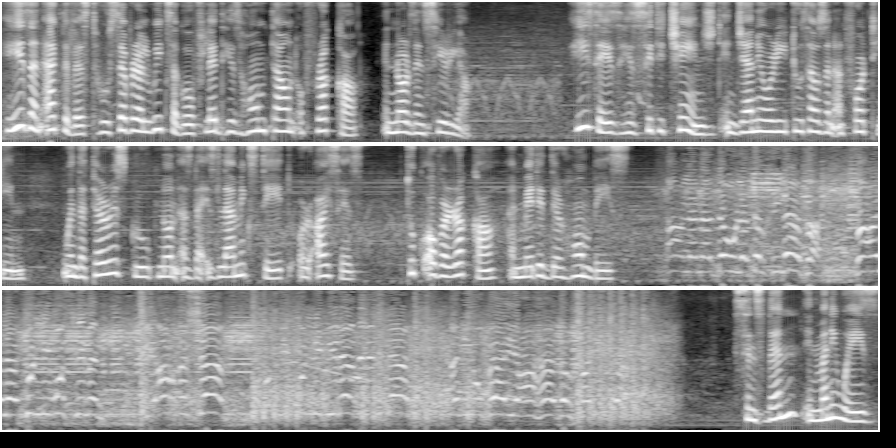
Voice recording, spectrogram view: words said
He is an activist who several weeks ago fled his hometown of Raqqa in northern Syria. He says his city changed in January 2014 when the terrorist group known as the Islamic State or ISIS took over Raqqa and made it their home base. Since then, in many ways,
